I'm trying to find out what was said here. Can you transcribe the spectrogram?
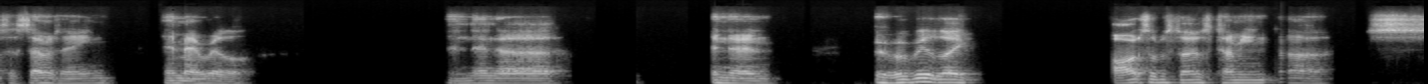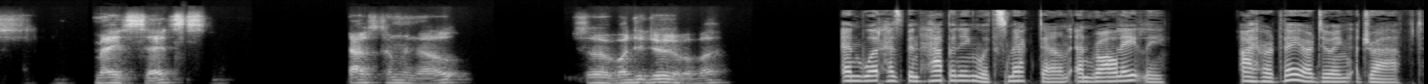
the Thing, and Matt Riddle. And then, uh, and then it would be like all superstars coming, uh, May 6th. That's coming out. So what do you do, Baba? And what has been happening with SmackDown and Raw lately? I heard they are doing a draft.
